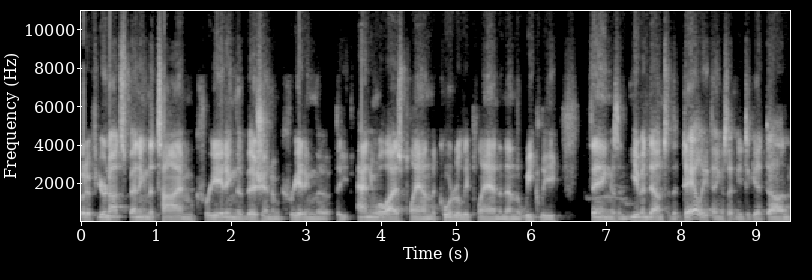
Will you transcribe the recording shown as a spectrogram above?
But if you're not spending the time creating the vision and creating the the annualized plan, the quarterly plan, and then the weekly things, and even down to the daily things that need to get done,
